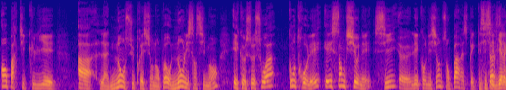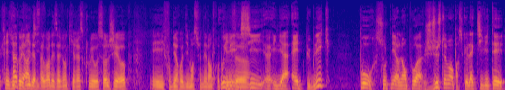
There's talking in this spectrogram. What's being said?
en particulier à la non-suppression d'emploi, au non-licenciement, et que ce soit contrôlé et sanctionné si les conditions ne sont pas respectées. Et si c'est lié à la crise du Covid, à savoir des avions qui restent cloués au sol chez Hop, et il faut bien redimensionner l'entreprise. Oui, mais euh. si euh, il y a aide publique pour soutenir l'emploi, justement parce que l'activité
